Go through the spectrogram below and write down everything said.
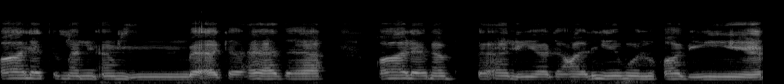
قالت من أنبأك هذا؟ قال نبأني العليم الخبير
